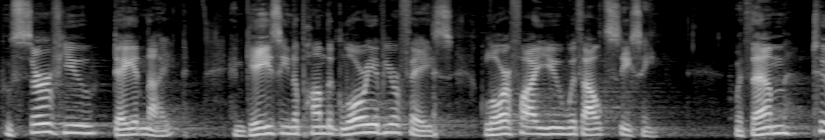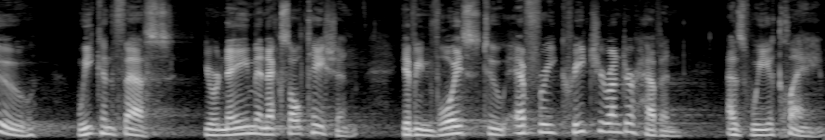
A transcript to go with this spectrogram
who serve you day and night, and gazing upon the glory of your face, glorify you without ceasing. With them, too, we confess your name in exaltation, giving voice to every creature under heaven as we acclaim.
